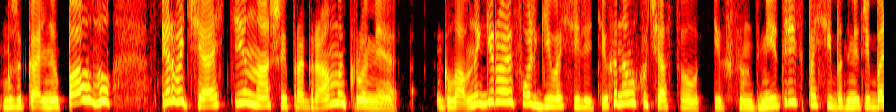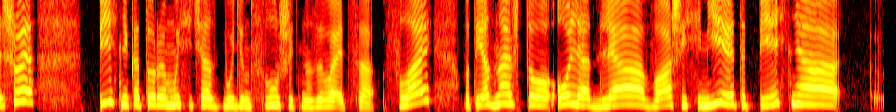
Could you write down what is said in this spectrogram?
музыкальную паузу. В первой части нашей программы, кроме главных героев Ольги и Василия Тихоновых, участвовал их сын Дмитрий. Спасибо, Дмитрий, большое. Песня, которую мы сейчас будем слушать, называется «Fly». Вот я знаю, что, Оля, для вашей семьи эта песня, э,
